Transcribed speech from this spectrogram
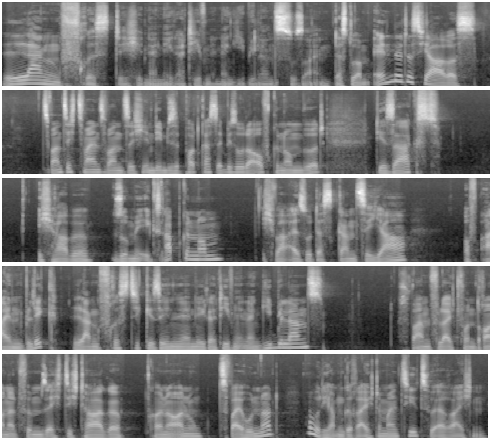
langfristig in der negativen Energiebilanz zu sein. Dass du am Ende des Jahres 2022, in dem diese Podcast-Episode aufgenommen wird, dir sagst, ich habe Summe X abgenommen, ich war also das ganze Jahr auf einen Blick langfristig gesehen in der negativen Energiebilanz. Es waren vielleicht von 365 Tage, keine Ahnung, 200, aber die haben gereicht, um mein Ziel zu erreichen.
